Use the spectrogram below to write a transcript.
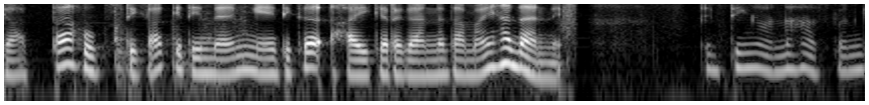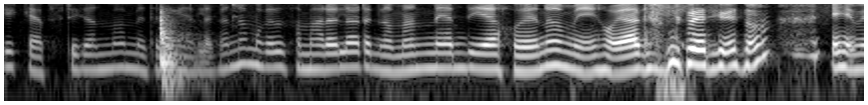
ගත්තා හුක්ස් ටිකක්. ඉතින් දැන් ඒ ටික හයි කරගන්න තමයි හදන්නේ. ඉතින් ඔන්න හස්බන්ගේ කැප්ස් ටිකක්ම මෙතන එල්ලගන්න මොකද සමහරලාට ගමන් යද්දී එයා හොයන මේ හොයාගන්න බැරි වෙනවා. එහෙම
